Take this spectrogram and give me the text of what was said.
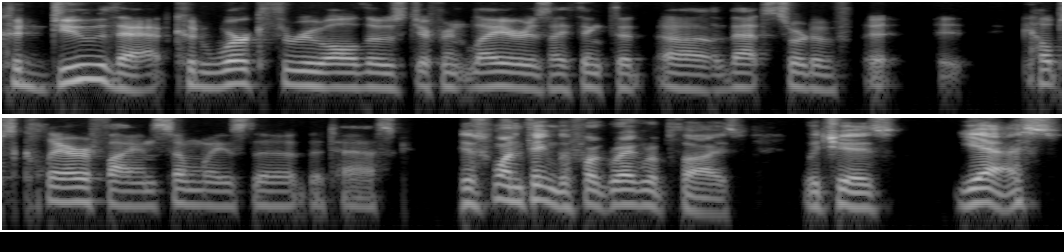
could do that could work through all those different layers. I think that uh, that sort of it helps clarify in some ways the the task just one thing before gregg replies which is yes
